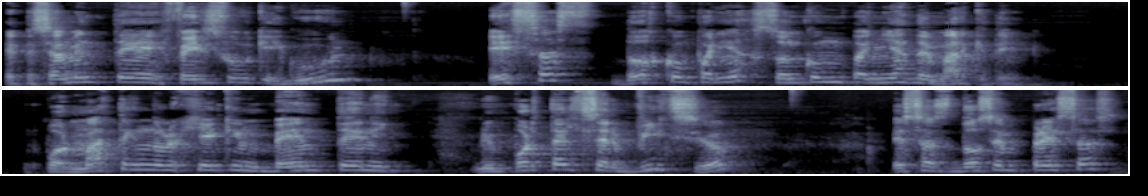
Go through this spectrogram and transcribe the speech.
especialmente Facebook y Google, esas dos compañías son compañías de marketing. Por más tecnología que inventen y no importa el servicio, esas dos empresas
